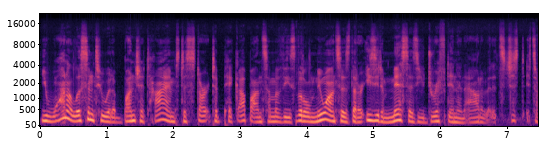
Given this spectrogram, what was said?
you want to listen to it a bunch of times to start to pick up on some of these little nuances that are easy to miss as you drift in and out of it. It's just it's a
